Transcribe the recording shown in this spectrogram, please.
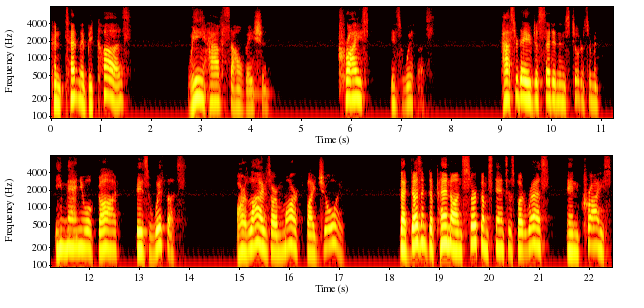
contentment because we have salvation. Christ is with us. Pastor Dave just said it in his children's sermon Emmanuel, God is with us. Our lives are marked by joy that doesn't depend on circumstances but rests in Christ.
